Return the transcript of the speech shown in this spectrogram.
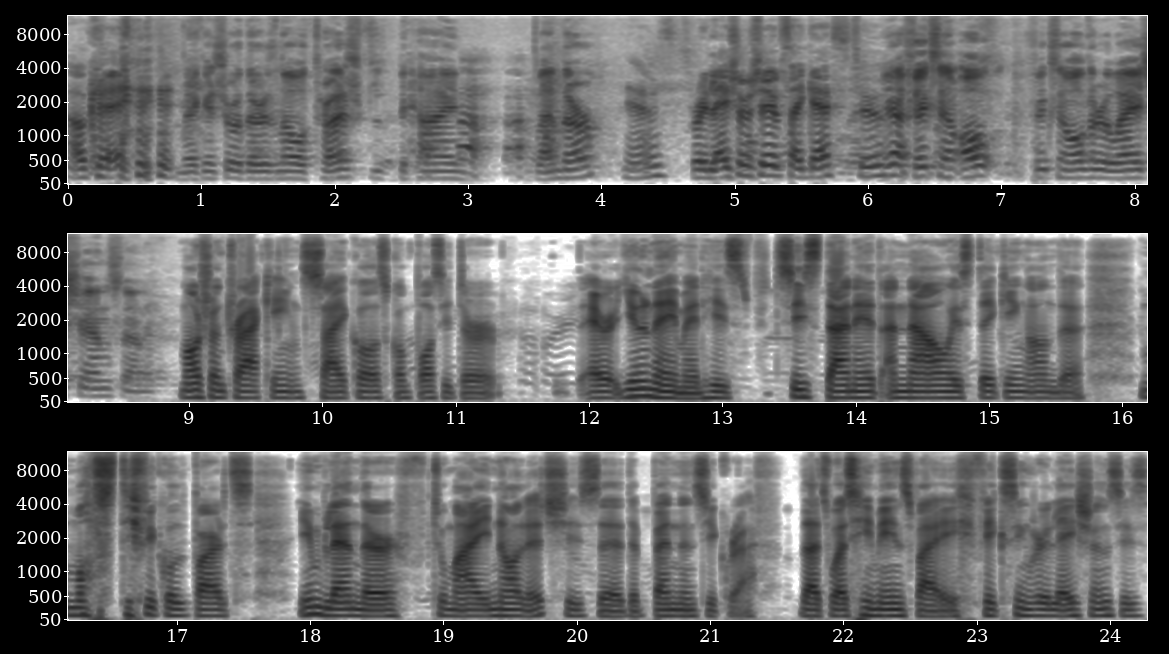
Okay. making sure there is no trash behind Blender. yes. Relationships, I guess, too. Yeah, fixing all fixing all the relations and Motion tracking, cycles, compositor, you name it. He's he's done it, and now he's taking on the most difficult parts in Blender. To my knowledge, is the dependency graph. That's what he means by fixing relations. Is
